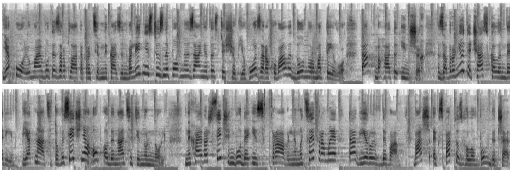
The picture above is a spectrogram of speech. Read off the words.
Якою має бути зарплата працівника з інвалідністю з неповною зайнятостю, щоб його зарахували до нормативу? Та багато інших. Забронюйте час в календарі 15 січня об 11.00. Нехай ваш січень буде із правильними цифрами та вірою в дива. Ваш експерт з Головбух бюджет.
